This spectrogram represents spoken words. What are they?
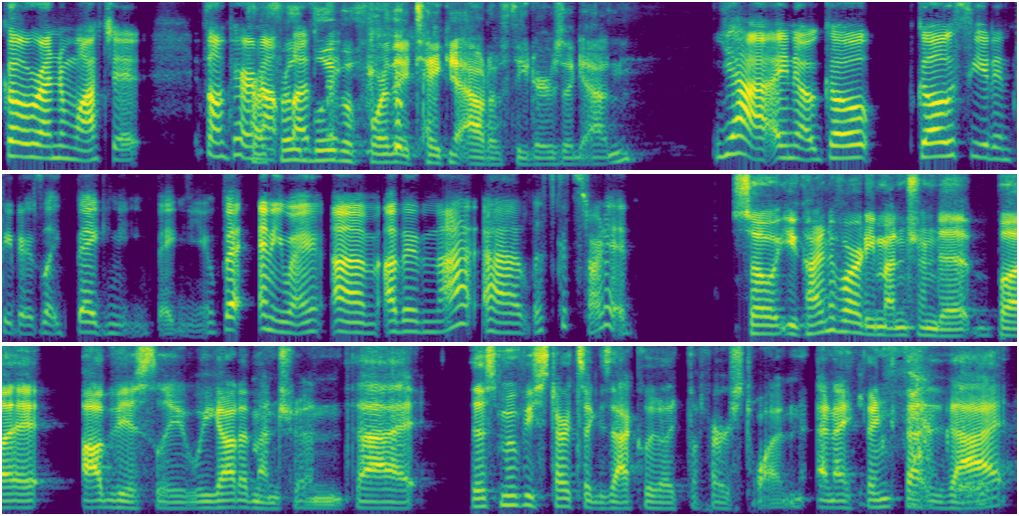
go run and watch it. It's on Paramount Preferably before they take it out of theaters again. Yeah, I know. Go go see it in theaters, like begging you, begging you. But anyway, um, other than that, uh, let's get started. So you kind of already mentioned it, but obviously we got to mention that this movie starts exactly like the first one. And I think exactly. that that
